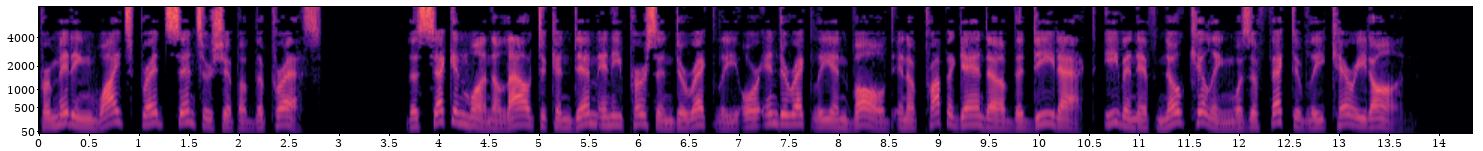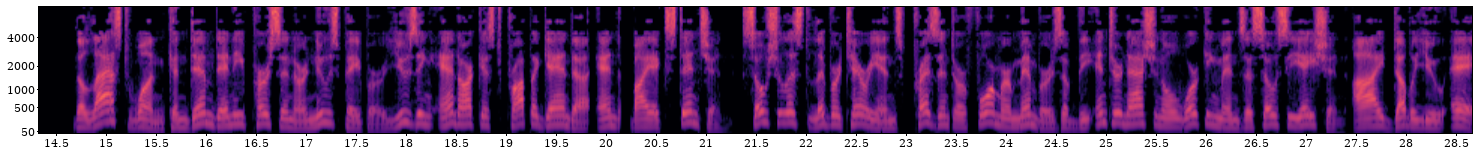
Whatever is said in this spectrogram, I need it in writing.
permitting widespread censorship of the press. The second one allowed to condemn any person directly or indirectly involved in a propaganda of the Deed Act, even if no killing was effectively carried on. The last one condemned any person or newspaper using anarchist propaganda and, by extension, socialist libertarians present or former members of the International Workingmen's Association IWA.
